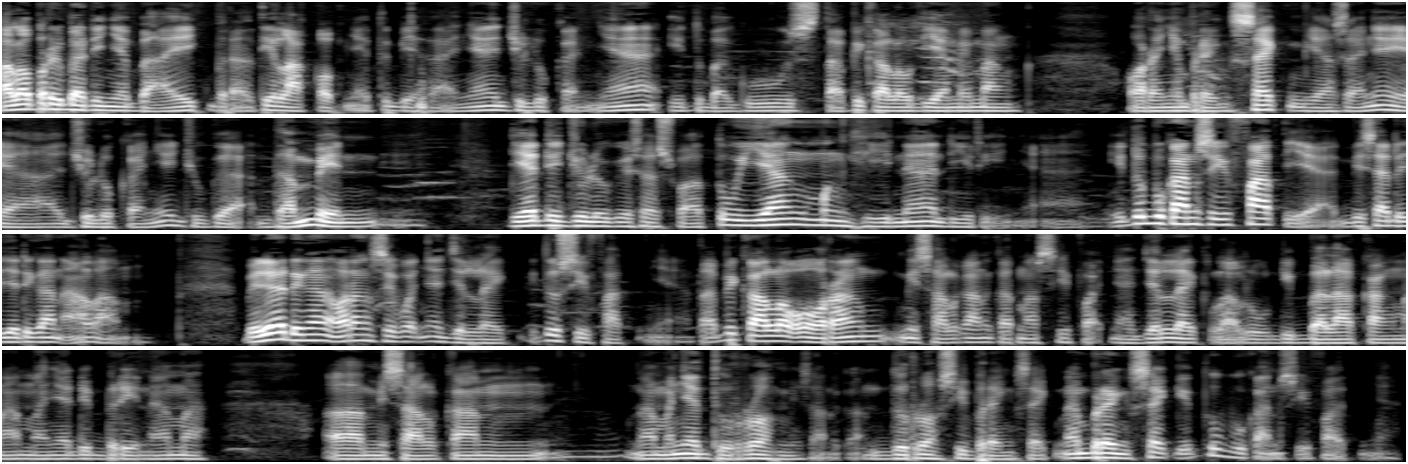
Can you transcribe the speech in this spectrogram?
Kalau pribadinya baik berarti lakopnya itu biasanya julukannya itu bagus. Tapi kalau dia memang orangnya brengsek biasanya ya julukannya juga damen. Dia dijuluki sesuatu yang menghina dirinya. Itu bukan sifat ya, bisa dijadikan alam. Beda dengan orang sifatnya jelek, itu sifatnya. Tapi kalau orang misalkan karena sifatnya jelek lalu di belakang namanya diberi nama uh, misalkan namanya durroh misalkan, durroh si brengsek. Nah, brengsek itu bukan sifatnya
